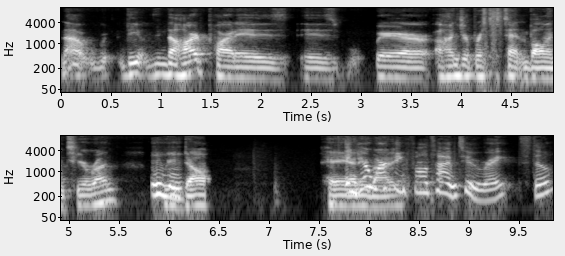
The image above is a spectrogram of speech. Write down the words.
not the the hard part is is we're hundred percent volunteer run. We Mhm. don't pay and you're working full-time too right still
